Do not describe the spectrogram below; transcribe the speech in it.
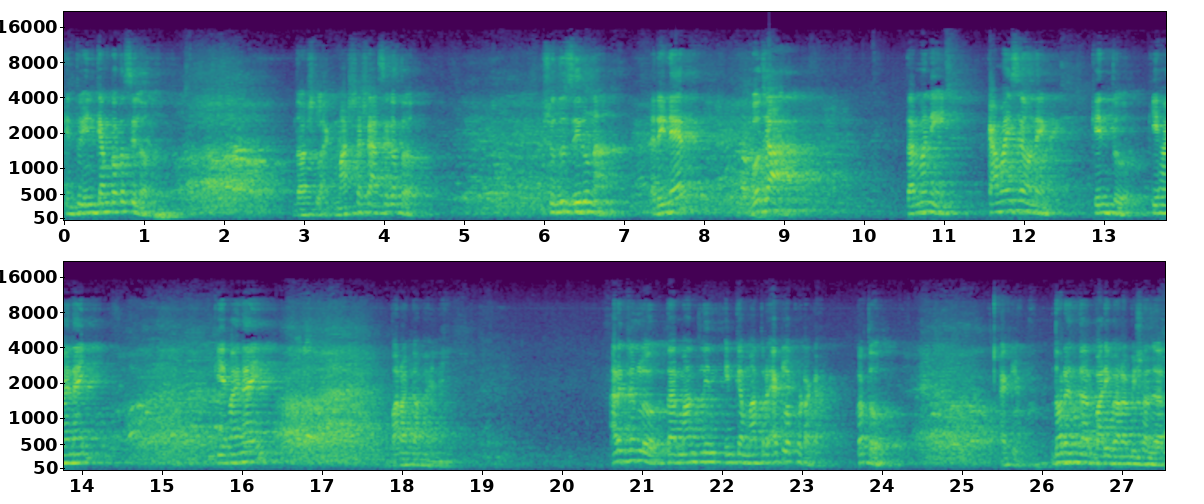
কিন্তু ইনকাম কত ছিল? দশ লাখ। মাস শেষে আছে কত? শুধু জিরো না, ঋণের বোঝা। তার মানে কামাইছে অনেক, কিন্তু কি হয় নাই? কি হয় নাই? বারাকা হয় নাই। আরেকজন লোক, তার মান্থলি ইনকাম মাত্র এক লক্ষ টাকা। কত? এক লক্ষ। ধরেন তার বাড়ি ভাড়া বিশ হাজার,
